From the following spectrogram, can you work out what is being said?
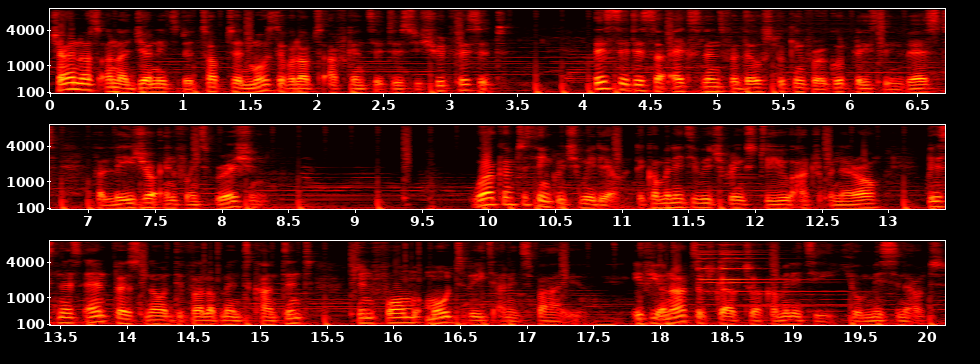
Join us on a journey to the top 10 most developed African cities you should visit. These cities are excellent for those looking for a good place to invest, for leisure and for inspiration. Welcome to Think Rich Media, the community which brings to you entrepreneurial, business and personal development content to inform, motivate and inspire you. If you are not subscribed to our community, you're missing out.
